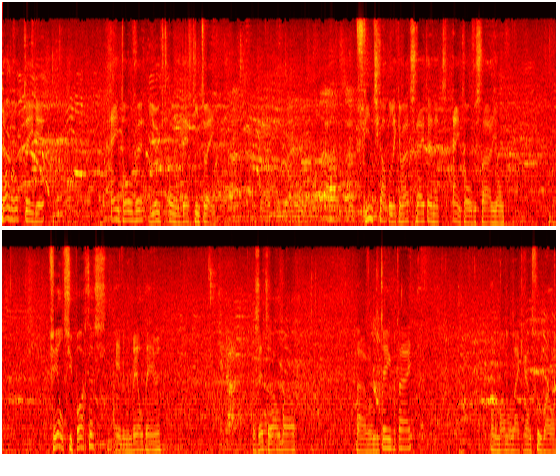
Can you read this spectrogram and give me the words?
Gelderop tegen Eindhoven, jeugd onder 13-2. Vriendschappelijke wedstrijd in het Eindhovenstadion. Veel supporters, even een beeld nemen. Daar zitten ze allemaal. Daar van de tegenpartij. En de mannen lekker aan het voetballen.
